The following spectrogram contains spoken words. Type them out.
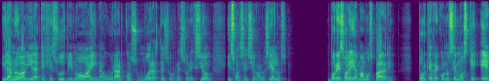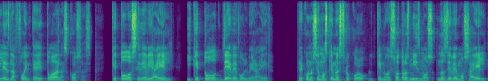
y la nueva vida que Jesús vino a inaugurar con su muerte, su resurrección y su ascensión a los cielos. Por eso le llamamos Padre, porque reconocemos que Él es la fuente de todas las cosas, que todo se debe a Él y que todo debe volver a Él. Reconocemos que, nuestro, que nosotros mismos nos debemos a Él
